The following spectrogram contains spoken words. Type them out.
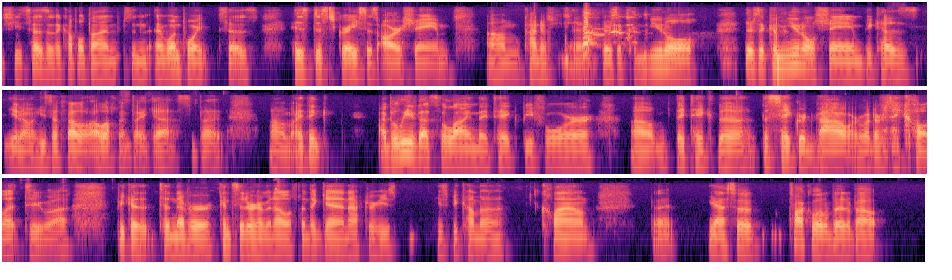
she says it a couple times, and at one point says his disgrace is our shame. Um, kind of uh, there's a communal there's a communal shame because you know he's a fellow elephant, I guess. But um, I think I believe that's the line they take before um, they take the the sacred vow or whatever they call it to uh, because to never consider him an elephant again after he's he's become a clown. But yeah, so talk a little bit about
